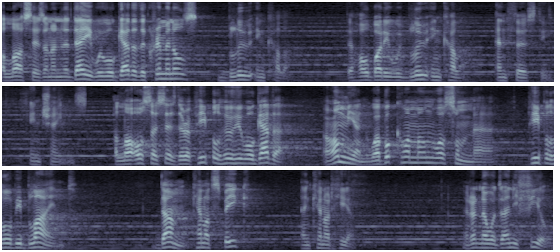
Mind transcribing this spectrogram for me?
Allah says, and on the day we will gather the criminals blue in color. Their whole body will be blue in color and thirsty in chains. Allah also says, there are people who He will gather عميا وبكما وصما people who will be blind dumb cannot speak and cannot hear they don't know what any feel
